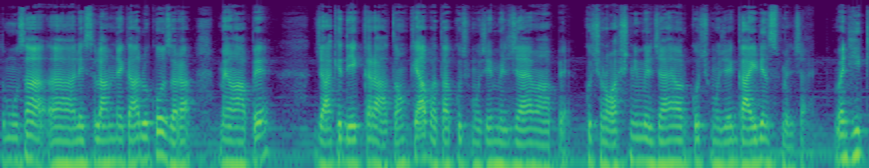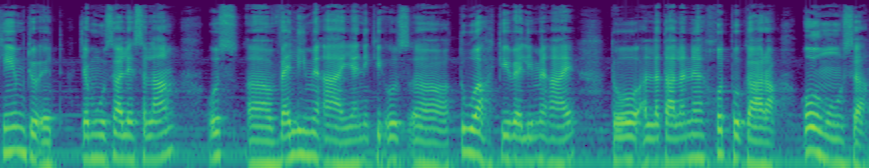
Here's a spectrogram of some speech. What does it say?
तो मूसा सलाम ने कहा, रुको ज़रा, मैं वहाँ पे जाके देख कर आता हूँ, क्या पता कुछ मुझे मिल जाए वहाँ पे, कुछ रोशनी मिल जाए और कुछ मुझे गाइडेंस मिल जाए। When he came to it जब मूसा सलाम उस वैली में आए, यानी कि उस तुआ की वैली में आए तो अल्लाह ताला ने खुद पुकारा, ओ Musa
